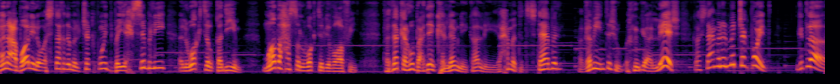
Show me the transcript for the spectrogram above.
أنا عبالي لو أستخدم ال checkpoint بيحسب لي الوقت القديم ما بحصل الوقت الإضافي. فذكر هو بعدين كلمني قال لي يا أحمد تستهبل؟ غبي أنت شو؟ قال ليش؟ قال أستعمل ال mid checkpoint قلت له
